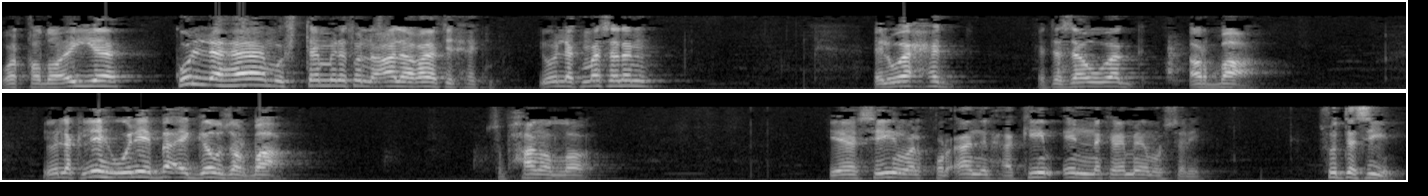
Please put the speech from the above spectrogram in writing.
والقضائية كلها مشتملة على غاية الحكمة يقول لك مثلا الواحد يتزوج أربعة. يقول لك ليه وليه بقى يتجوز أربعة؟ سبحان الله. ياسين والقرآن الحكيم إنك لمن المرسلين. شو التسين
